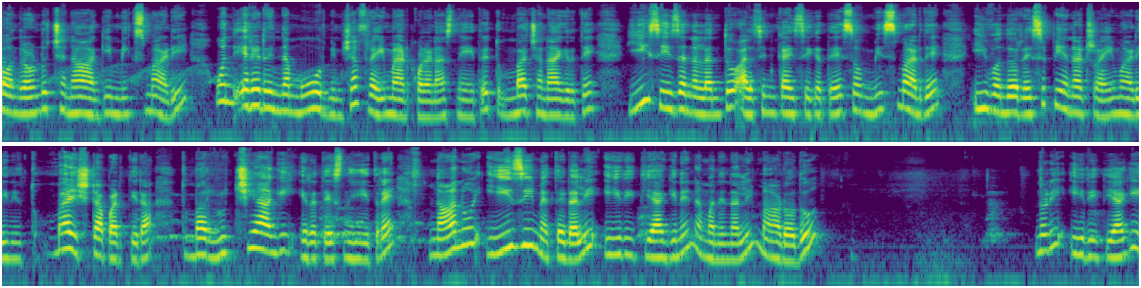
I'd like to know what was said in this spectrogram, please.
ಒಂದು ರೌಂಡು ಚೆನ್ನಾಗಿ ಮಿಕ್ಸ್ ಮಾಡಿ ಒಂದು ಎರಡರಿಂದ ಮೂರು ನಿಮಿಷ ಫ್ರೈ ಮಾಡ್ಕೊಳ್ಳೋಣ ಸ್ನೇಹಿತರೆ, ತುಂಬ ಚೆನ್ನಾಗಿರುತ್ತೆ. ಈ ಸೀಸನಲ್ಲಂತೂ ಹಲಸಿನಕಾಯಿ ಸಿಗುತ್ತೆ. ಸೊ, ಮಿಸ್ ಮಾಡದೆ ಈ ಒಂದು ರೆಸಿಪಿಯನ್ನು ಟ್ರೈ ಮಾಡಿ. ನೀವು ತುಂಬ ಇಷ್ಟಪಡ್ತೀರಾ? ತುಂಬ ರುಚಿಯಾಗಿ ಇರುತ್ತೆ ಸ್ನೇಹಿತರೆ. ನಾನು ಈಸಿ ಮೆಥಡಲ್ಲಿ ಈ ರೀತಿಯಾಗಿಯೇ ನಮ್ಮ ಮನೆಯಲ್ಲಿ ಮಾಡೋದು. ನೋಡಿ, ಈ ರೀತಿಯಾಗಿ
